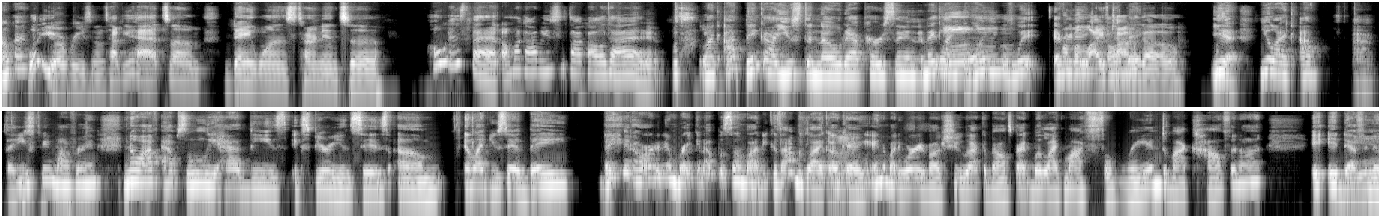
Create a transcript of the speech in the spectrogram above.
Okay. What are your reasons? Have you had some day ones turn into who is that? Oh my god, we used to talk all the time. like I think I used to know that person, and they like mm-hmm. the one you was mm-hmm. with every from a lifetime ago. Yeah, you like I, I that used to be my friend. No, I've absolutely had these experiences. Um, and like you said, they they hit harder than breaking up with somebody because I'd be like, okay, mm-hmm. ain't nobody worried about you. I could bounce back. But like my friend, my confidant, it, it definitely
